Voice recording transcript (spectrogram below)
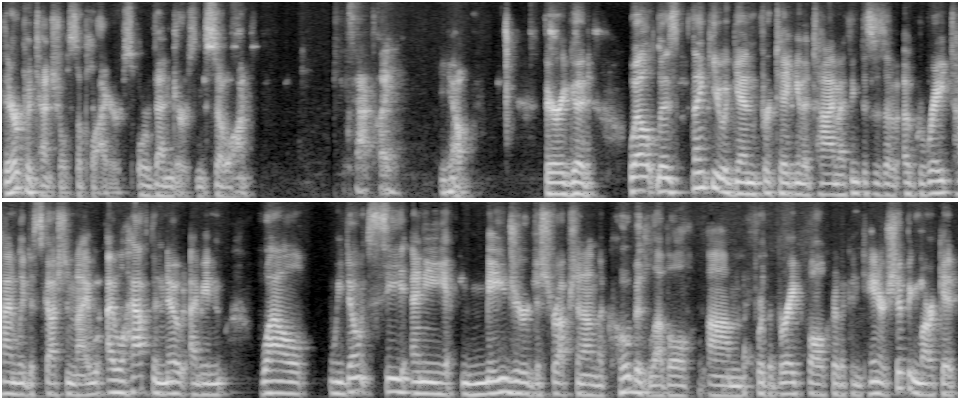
their potential suppliers or vendors and so on. Exactly. Yeah, very good. Well, Liz, thank you again for taking the time. I think this is a, a great, timely discussion. I, I will have to note, I mean, while we don't see any major disruption on the COVID level um, for the break bulk or the container shipping market,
